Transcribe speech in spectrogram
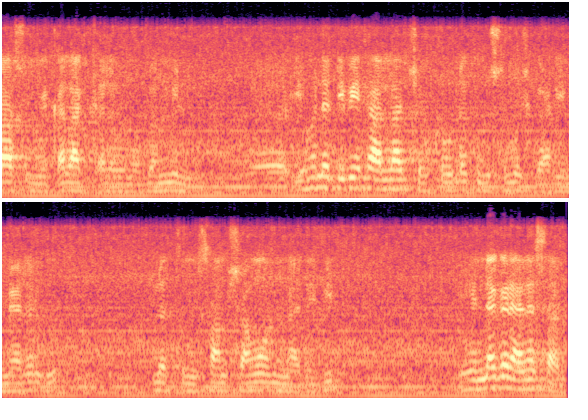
ራሱ የቀላቀለው ነው በሚል የሆነ debate አላቸው ከሁለቱ ሙስሊሞች ጋር የሚያደርጉት ሁለቱም ሳም ሻሞን እና ዴቪድ ይህን ነገር ያነሳሉ።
